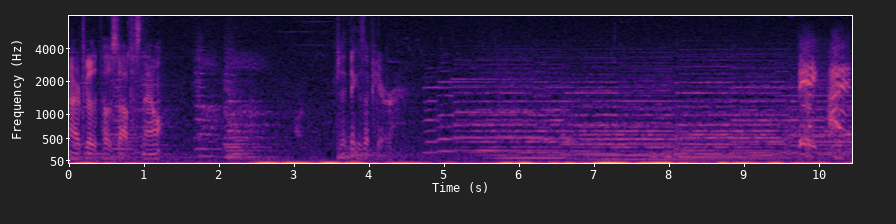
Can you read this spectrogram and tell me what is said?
I have to go to the post office now. Which I think is up here. Big head.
